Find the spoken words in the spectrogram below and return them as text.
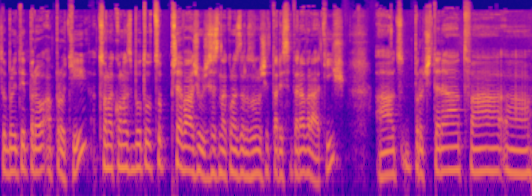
co byly ty pro a proti, a co nakonec bylo to, co převážilo, že jsi nakonec rozhodl, že tady se teda vrátíš a c- proč teda tvá uh,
